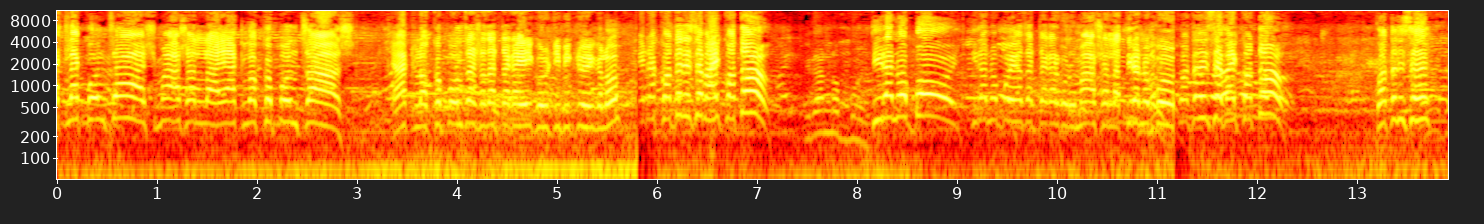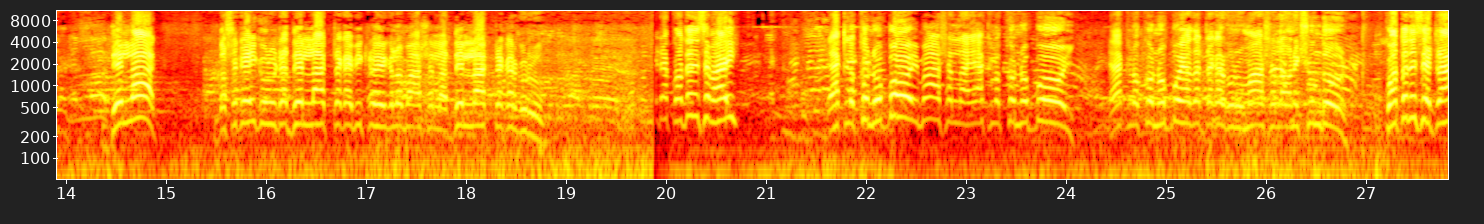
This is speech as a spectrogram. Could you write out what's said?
এক লাখ পঞ্চাশ মাশাল্লাহ এক লক্ষ পঞ্চাশ। এক লক্ষ পঞ্চাশ হাজার টাকা এই গরুটি বিক্রি হয়ে গেল। এটা কত নিছে ভাই? কত? তিরানব্বই। তিরানব্বই হাজার টাকার গরু মাশাল্লাহ তিরানব্বই। কত নিছে ভাই, কত? কত নিছে দেড় লাখ। দর্শক, এই গরুটা দেড় লাখ টাকায় বিক্রি হয়ে গেল মাশাল্লাহ দেড় লাখ টাকার গরু। এটা কত নিছে ভাই? এক লক্ষ নব্বই মাশাল্লাহ এক লক্ষ নব্বই। এক লক্ষ নব্বই হাজার টাকার গরু মাশাল্লাহ অনেক সুন্দর। কত নিছে এটা?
